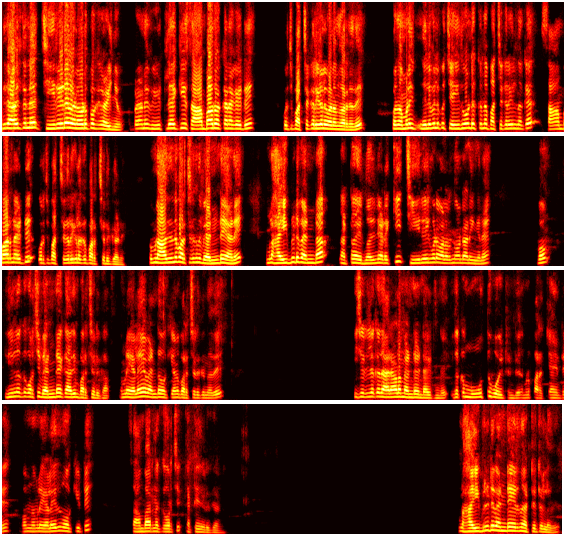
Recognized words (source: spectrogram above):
ഇന്ന് രാവിലെ തന്നെ ചീരയുടെ വിളവെടുപ്പൊക്കെ കഴിഞ്ഞു. അപ്പോഴാണ് വീട്ടിലേക്ക് സാമ്പാർ വെക്കാനൊക്കെ കുറച്ച് പച്ചക്കറികൾ വേണമെന്ന് പറഞ്ഞത്. അപ്പൊ നമ്മൾ നിലവിൽ ഇപ്പൊ ചെയ്തുകൊണ്ടിരിക്കുന്ന പച്ചക്കറിയിൽ നിന്നൊക്കെ സാമ്പാറിനായിട്ട് കുറച്ച് പച്ചക്കറികളൊക്കെ പറിച്ചെടുക്കുകയാണ് നമ്മൾ ആദ്യം തന്നെ പറിച്ചെടുക്കുന്നത് വെണ്ടയാണ്. നമ്മൾ ഹൈബ്രിഡ് വെണ്ട നട്ടതായിരുന്നു. അതിന്റെ ഇടയ്ക്ക് ചീരയും കൂടെ വളർന്നുകൊണ്ടാണ് ഇങ്ങനെ. അപ്പം ഇതിൽ നിന്നൊക്കെ കുറച്ച് വെണ്ടയൊക്കെ ആദ്യം പറിച്ചെടുക്കാം. നമ്മൾ ഇളയ വെണ്ട നോക്കിയാണ് പറിച്ചെടുക്കുന്നത്. ഈ ചെടിയിലൊക്കെ ധാരാളം വെണ്ട ഉണ്ടായിട്ടുണ്ട്. ഇതൊക്കെ മൂത്ത് പോയിട്ടുണ്ട് നമ്മൾ പറിക്കാനായിട്ട്. അപ്പം നമ്മൾ ഇളയത് നോക്കിയിട്ട് സാമ്പാറിനൊക്കെ കുറച്ച് കട്ട് ചെയ്തെടുക്കുകയാണ്. ഹൈബ്രിഡ് വെണ്ടയായിരുന്നു നട്ടിട്ടുള്ളത്.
